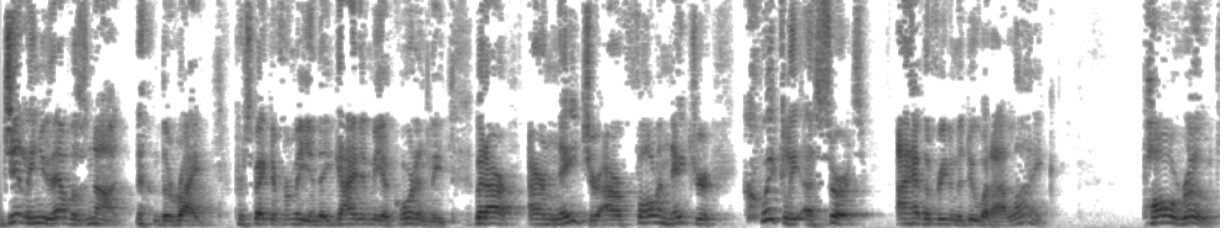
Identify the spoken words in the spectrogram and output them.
gently knew that was not the right perspective for me, and they guided me accordingly. But our, our nature, our fallen nature, quickly asserts, I have the freedom to do what I like. Paul wrote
